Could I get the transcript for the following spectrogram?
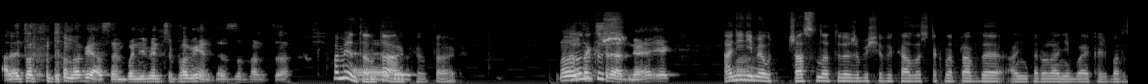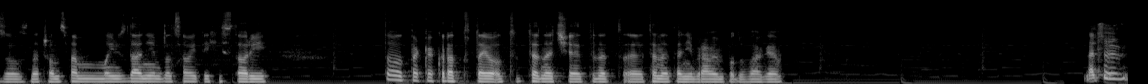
Ale to, to nawiasem, bo nie wiem, czy pamiętasz za bardzo. Pamiętam, e... tak, tak. No Ale tak średnio. Jak... Ani no. nie miał czasu na tyle, żeby się wykazać tak naprawdę, ani ta rola nie była jakaś bardzo znacząca moim zdaniem dla całej tej historii. To tak akurat tutaj o Tenecie, Tenet, Teneta nie brałem pod uwagę. Znaczy,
